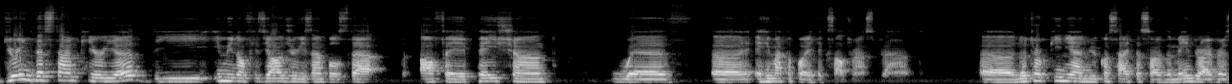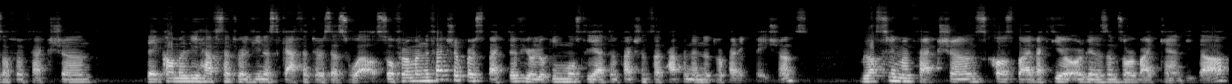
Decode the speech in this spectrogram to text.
During this time period, the immunophysiology resembles that of a patient with uh, a hematopoietic cell transplant. Uh, neutropenia and mucositis are the main drivers of infection. They commonly have central venous catheters as well. So, from an infection perspective, you're looking mostly at infections that happen in neutropenic patients, bloodstream infections caused by bacterial organisms or by candida,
